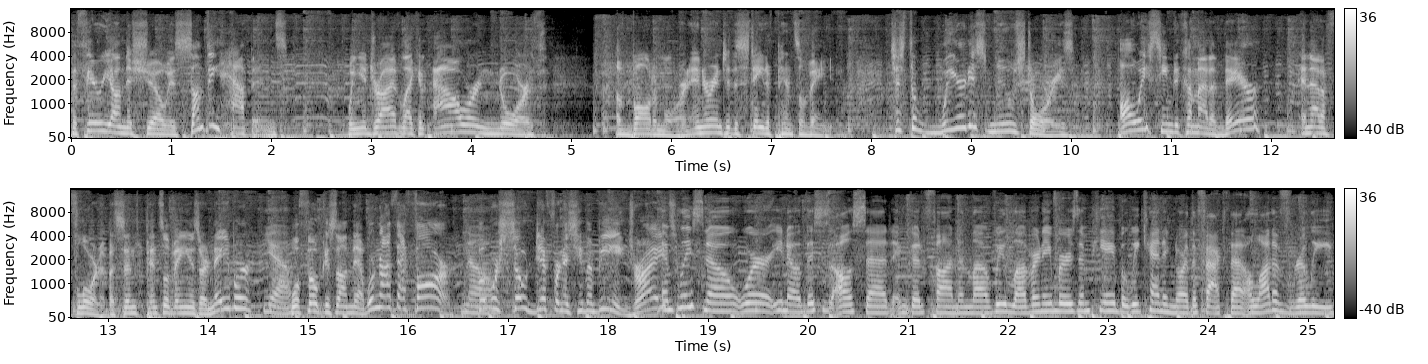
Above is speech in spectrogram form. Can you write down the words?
the theory on this show is something happens when you drive like an hour north of Baltimore and enter into the state of Pennsylvania. Just the weirdest news stories always seem to come out of there and out of Florida. But since Pennsylvania is our neighbor, Yeah. we'll focus on them. We're not that far, No. but we're so different as human beings, right? And please know, we're, you know, this is all said in good fun and love. We love our neighbors in PA, but we can't ignore the fact that a lot of really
